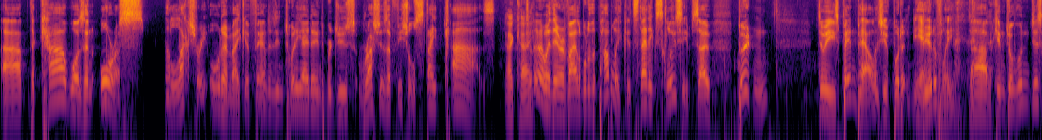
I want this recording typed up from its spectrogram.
Uh, the car was an Aurus, the luxury automaker founded in 2018 to produce Russia's official state cars. Okay. So I don't know whether they're available to the public. It's that exclusive. So Putin, to his pen pal, as you've put it Yeah. beautifully, uh, Kim Jong Un just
